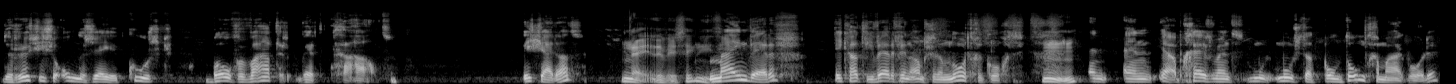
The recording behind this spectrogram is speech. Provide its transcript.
de Russische onderzeeër Koersk boven water werd gehaald. Wist jij dat? Nee, dat wist ik niet. Mijn werf, ik had die werf in Amsterdam Noord gekocht. Hmm. En, en ja, op een gegeven moment mo- moest dat ponton gemaakt worden.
